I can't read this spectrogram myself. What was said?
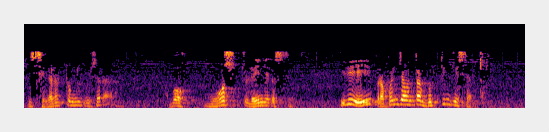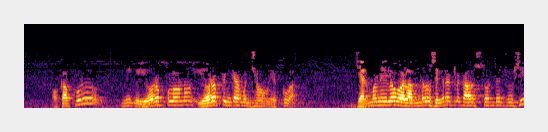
ఈ సిగరెట్ ఉంది చూసారా? అబ్బో మోస్ట్ డేంజరస్ థింగ్. ఇది ప్రపంచం అంతా గుర్తించేశారు. ఒకప్పుడు మీకు యూరప్లోనూ యూరప్ ఇంకా కొంచెం ఎక్కువ. జర్మనీలో వాళ్ళందరూ సిగరెట్లు కాలుస్తుంటే చూసి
